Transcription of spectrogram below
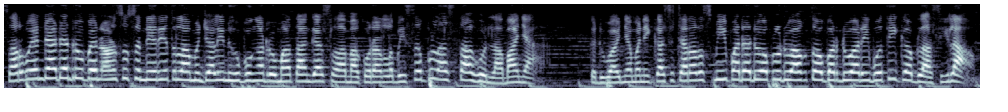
Sarwenda dan Ruben Onsu sendiri telah menjalin hubungan rumah tangga selama kurang lebih 11 tahun lamanya. Keduanya menikah secara resmi pada 22 Oktober 2013 silam.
